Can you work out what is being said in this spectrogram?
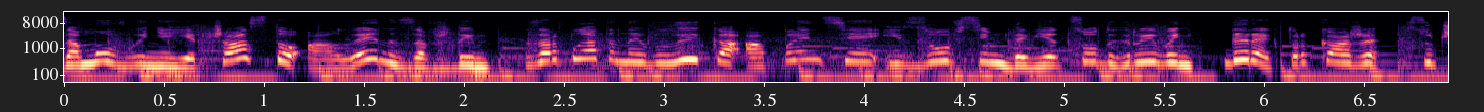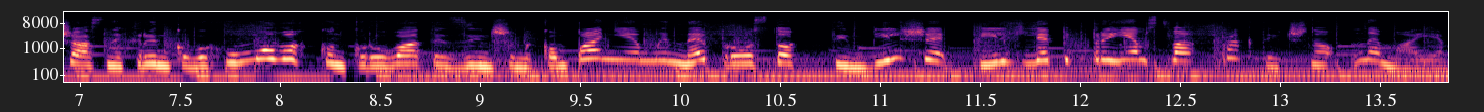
Замовлення є часто, але не завжди. Зарплата невелика, а пенсія і зовсім 900 гривень. Директор каже, в сучасних ринкових умовах конкурувати з іншими компаніями непросто. Тим більше пільг для підприємства практично немає.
